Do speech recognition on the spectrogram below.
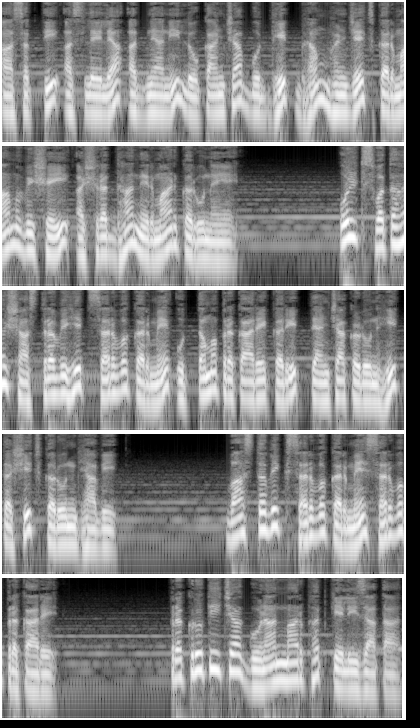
आसक्ती असलेल्या अज्ञानी लोकांच्या बुद्धीत भ्रम म्हणजेच कर्मांविषयी अश्रद्धा निर्माण करू नये. उलट स्वतः शास्त्रविहित सर्व कर्मे उत्तम प्रकारे करीत त्यांच्याकडूनही तशीच करून घ्यावी. वास्तविक सर्व कर्मे सर्व प्रकारे. प्रकृतीच्या गुणांमार्फत केली जातात.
